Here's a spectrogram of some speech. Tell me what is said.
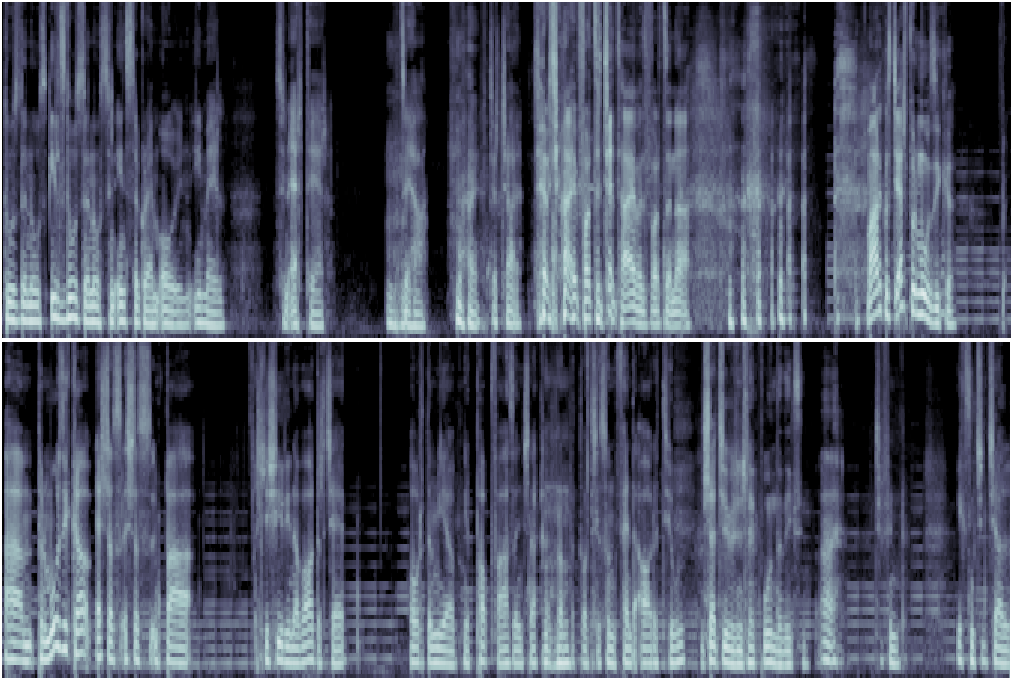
dus de nus, ils dus de nus in Instagram o in e-mail sin RTR. CH. Nein. Ciao ciao. Sergei, forse c'è time, forse no. Markus, c'è per musica? Um, per musica è das è das un pa schlischiri na vader c'è or da mia mia pop fase in snack mm -hmm. proprio tot c'è son fan da auto tune. C'è ci un schlepunda, dixin. Ah, ci fin ich sind cincial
